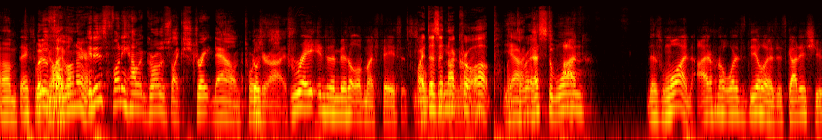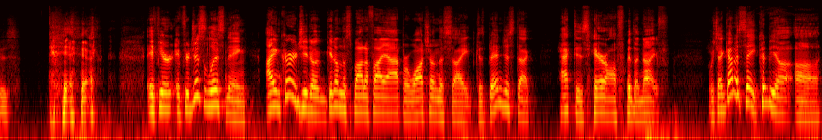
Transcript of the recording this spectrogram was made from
Um, Thanks, but it was Live like- on air. It is funny how it grows like straight down towards Goes your eyes. straight into the middle of my face. It's Why so does it not freaking curl up? like yeah, the that's the one. There's one. I don't know what its deal is. It's got issues. if you're if you're just listening, I encourage you to get on the Spotify app or watch on the site because Ben just uh, hacked his hair off with a knife, which I gotta say could be a, a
